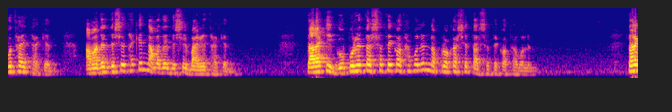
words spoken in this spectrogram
কোথায় থাকেন? আমাদের দেশে থাকেন না আমাদের দেশের বাইরে থাকেন? তারা কি গোপনে তার সাথে কথা বলেন না প্রকাশ্যে তার সাথে কথা বলেন? তারা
